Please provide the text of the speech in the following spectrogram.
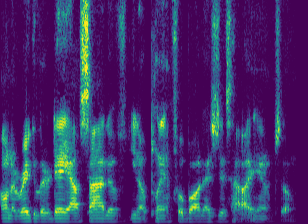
on a regular day outside of, you know, playing football. That's just how I am. So.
